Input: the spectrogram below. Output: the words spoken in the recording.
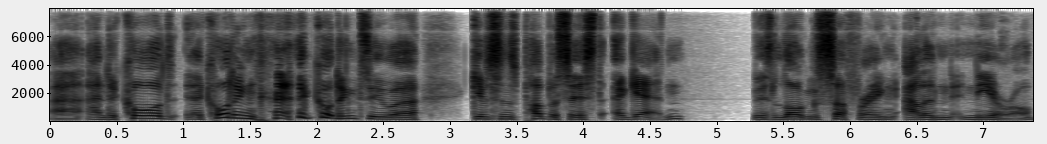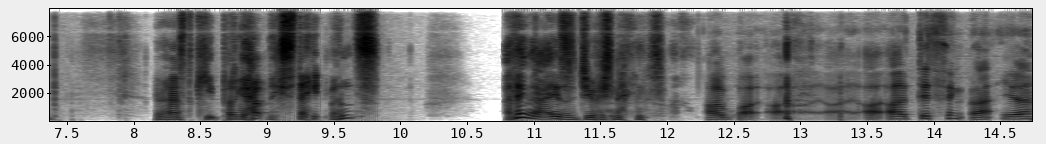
Uh, and accord, according according to uh, Gibson's publicist again, this long-suffering Alan Nierob, who has to keep putting out these statements. I think that is a Jewish name as well. I, I, I, I, I did think that, yeah.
